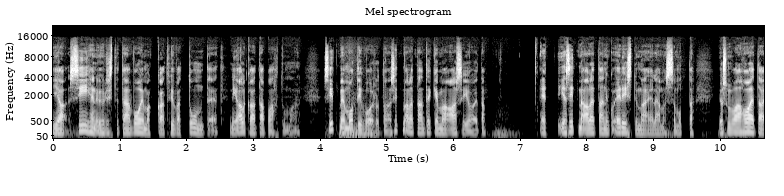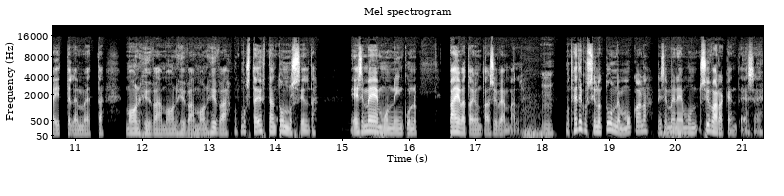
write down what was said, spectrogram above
ja siihen yhdistetään voimakkaat hyvät tunteet, niin alkaa tapahtumaan. Sitten me motivoidutaan, sitten me aletaan tekemään asioita, et, ja sitten me aletaan niinku edistymään elämässä, mutta jos me vaan hoetaan itsellemme, että mä oon hyvä, mä oon hyvä, mä oon hyvä, mutta musta ei yhtään tunnu siltä, niin ei se mene mun niinku päivätajuntaa syvemmälle. Mm. Mutta heti kun siinä on tunne mukana, niin se menee mun syvärakenteeseen.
